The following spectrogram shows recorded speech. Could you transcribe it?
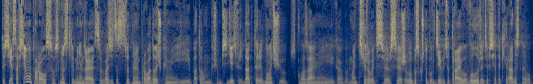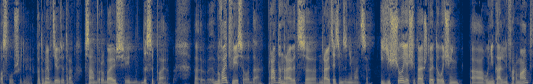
То есть я совсем упоролся, в смысле, мне нравится возиться с цветными проводочками и потом, в общем, сидеть в редакторе ночью с глазами и как бы монтировать свеж- свежий выпуск, чтобы в 9 утра его выложить, и все такие радостно его послушали. Потом я в 9 утра сам вырубаюсь и досыпаю. Э, Бывает весело, да. Правда, нравится, нравится этим заниматься. И еще я считаю, что это очень уникальный формат.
